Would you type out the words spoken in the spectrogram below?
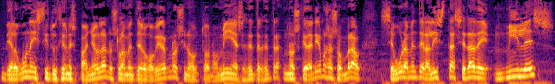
de alguna institución española, no solamente del gobierno, sino autonomías, etcétera, etcétera, nos quedaríamos asombrados. Seguramente la lista será de miles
